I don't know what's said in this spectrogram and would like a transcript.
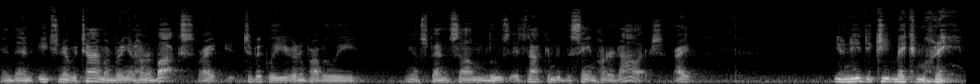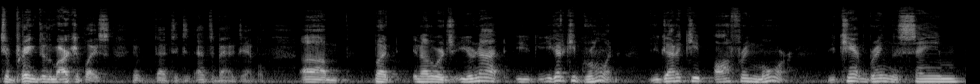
And then each and every time I'm bringing 100 bucks, right? Typically, you're going to probably, you know, spend some, lose. It's not going to be the same $100, right? you need to keep making money to bring to the marketplace. That's that's a bad example. Um, but in other words, you're not. You, you got to keep growing. You got to keep offering more. You can't bring the same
